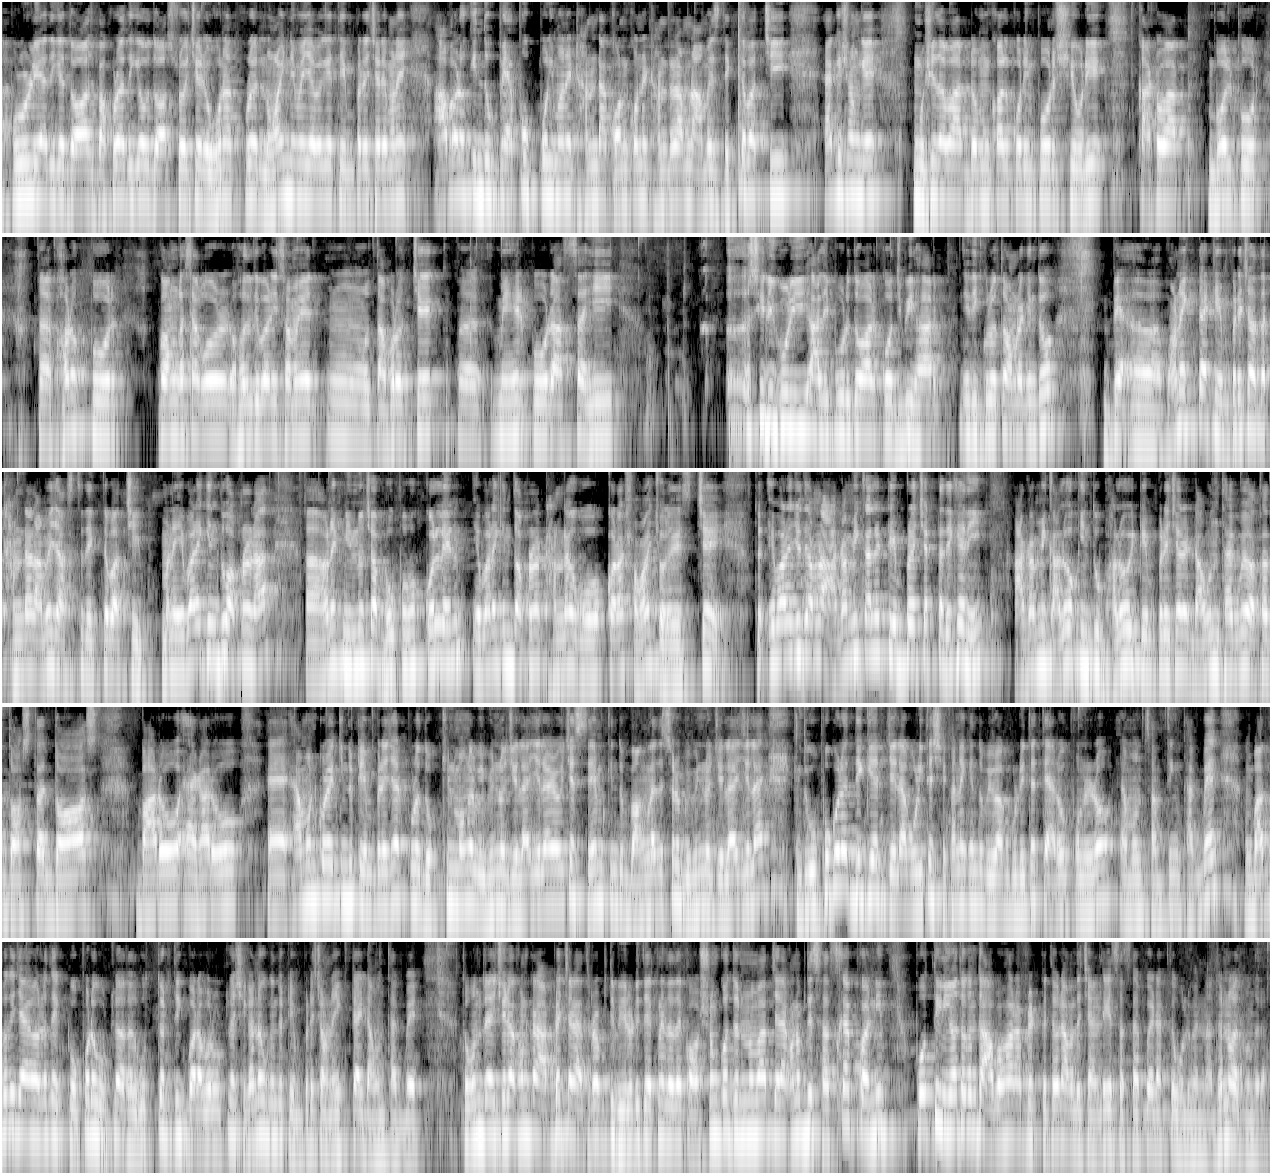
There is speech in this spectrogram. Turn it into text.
পুরুলিয়া দিকে দশ, বাঁকুড়া দিকেও দশ রয়েছে, রঘুনাথপুরে নয় নেমে যাবে গিয়ে টেম্পারেচারে মানে আবারও কিন্তু ব্যাপক পরিমাণে ঠান্ডা, কনকনে ঠান্ডার আমরা আমেজ দেখতে পাচ্ছি। একই সঙ্গে মুর্শিদাবাদ ডোমকল করিমপুর শিউরি কাটোয়াক বোলপুর খড়গপুর, গঙ্গাসাগর, হলদিবাড়ি সমেত তারপর হচ্ছে মেহেরপুর, রাজশাহী শিলিগুড়ি, আলিপুরদুয়ার, কোচবিহার, এদিকগুলোতে আমরা কিন্তু অনেকটা টেম্পারেচার অর্থাৎ ঠান্ডার আমেজ আসতে দেখতে পাচ্ছি। মানে এবারে কিন্তু আপনারা অনেক নিম্নচাপ উপভোগ করলেন, এবারে কিন্তু আপনারা ঠান্ডা উপভোগ করার সময় চলে এসছে। তো এবারে যদি আমরা আগামীকালের টেম্পারেচারটা দেখে নিই, আগামীকালও কিন্তু ভালোই টেম্পারেচারে ডাউন থাকবে, অর্থাৎ দশটা দশ, বারো, এগারো এমন করে কিন্তু টেম্পারেচার পুরো দক্ষিণবঙ্গের বিভিন্ন জেলায় জেলায় রয়েছে। সেম কিন্তু বাংলাদেশেরও বিভিন্ন জেলায় জেলায়, কিন্তু উপকূলের দিকের জেলাগুলিতে, সেখানে কিন্তু বিভাগগুলিতে তেরো, পনেরো, এমন সামথিং থাকবে। বাদবাকি জায়গাগুলোতে একটু উপরে উঠলে, অর্থাৎ উত্তর দিক বরাবর উঠলে, সেখানেও কিন্তু টেম্পারেচার অনেকটাই ডাউন থাকবে। তো বন্ধুরা, এই ছিল এখনকার আপডেট যারা এত অব্দি ভিডিওটি দেখলেন, তাদেরকে অসংখ্য ধন্যবাদ। যারা এখন অবধি সাবস্ক্রাইব করেনি প্রতিনিয়ত কিন্তু আবহাওয়ার আপডেট পেতে হলে আমাদের চ্যানেলটিকে সাবস্ক্রাইব করে রাখতে ভুলবেন না। ধন্যবাদ বন্ধুরা।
